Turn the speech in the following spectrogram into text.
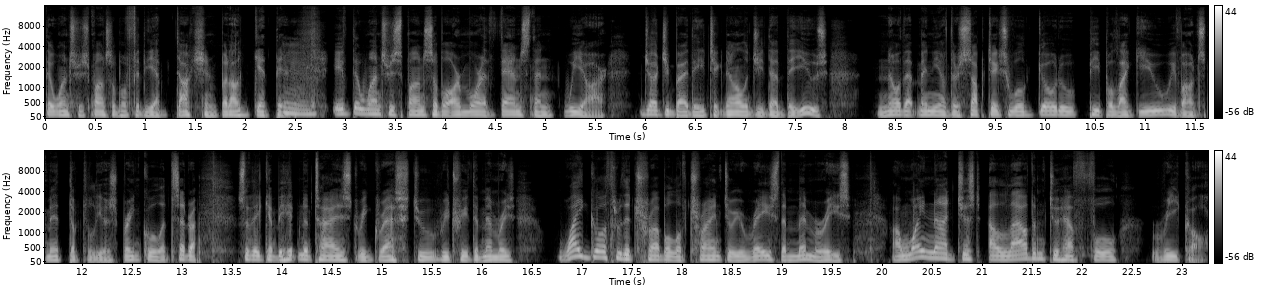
the ones responsible for the abduction, but I'll get there. Mm. If the ones responsible are more advanced than we are, judging by the technology that they use, know that many of their subjects will go to people like you, Yvonne Smith, Dr. Leo Sprinkle, etc., so they can be hypnotized, regress to retrieve the memories, why go through the trouble of trying to erase the memories and why not just allow them to have full recall?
